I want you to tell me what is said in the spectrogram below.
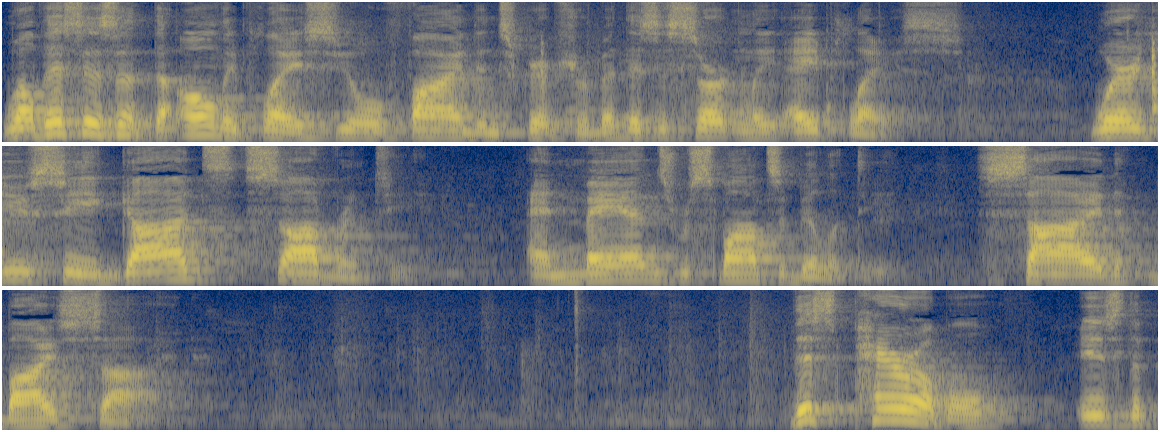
Well, this isn't the only place you'll find in Scripture, but this is certainly a place where you see God's sovereignty and man's responsibility side by side. This parable is the,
